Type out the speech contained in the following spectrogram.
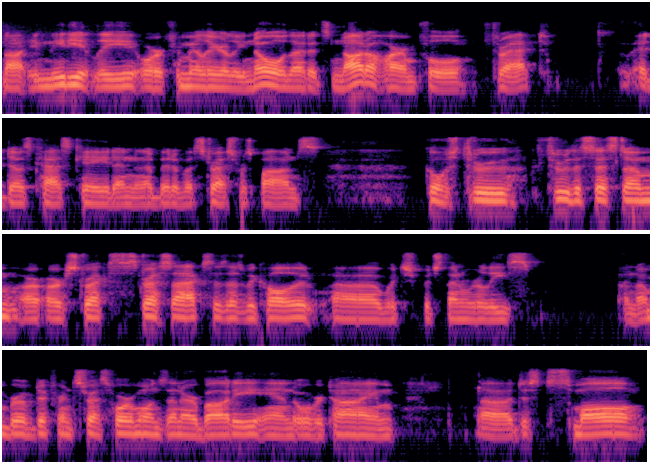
not immediately or familiarly know that it's not a harmful threat it does cascade and a bit of a stress response goes through through the system, our, our stress stress axis as we call it, uh, which which then release a number of different stress hormones in our body, and over time, uh, just small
